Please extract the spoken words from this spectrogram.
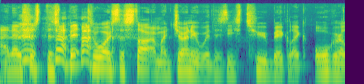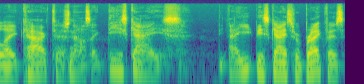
and there was just this bit towards the start of my journey with there's these two big, like, ogre like characters. And I was like, these guys, I eat these guys for breakfast.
